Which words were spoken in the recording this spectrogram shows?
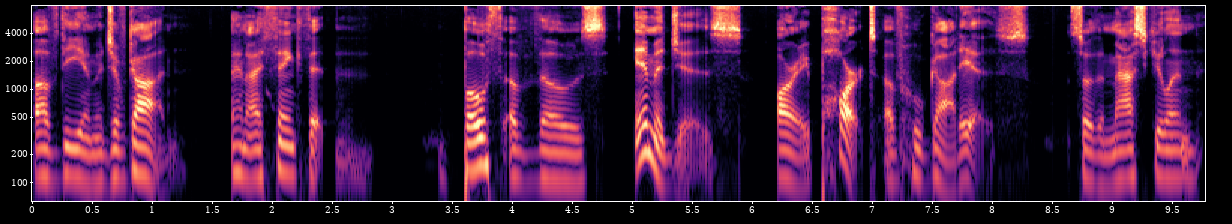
of the image of God. And I think that both of those images are a part of who God is. So the masculine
